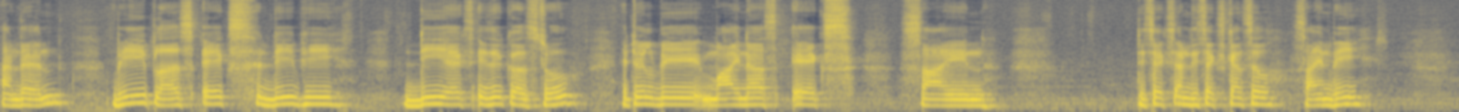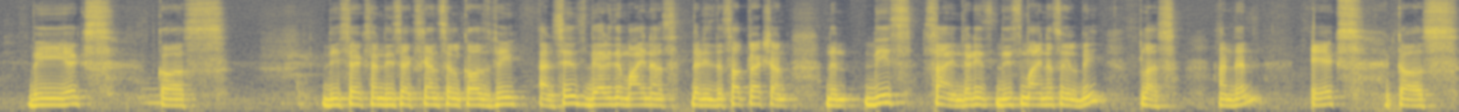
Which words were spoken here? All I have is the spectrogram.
And then v plus x dv dx is equals to it will be minus x sine this x and this x cancel sine v vx cos this x and this x cancel cos v. And since there is a minus that is the subtraction then this sign that is this minus will be plus. And then x cos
